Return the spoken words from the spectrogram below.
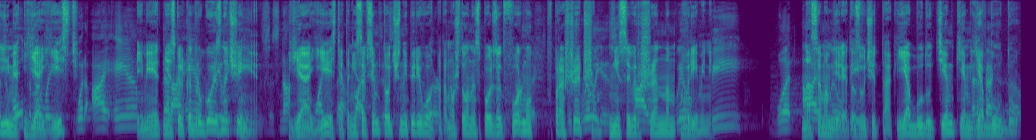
имя «Я есть» имеет несколько другое значение. «Я есть» — это не совсем точный перевод, потому что он использует форму в прошедшем, несовершенном времени. На самом деле это звучит так. «Я буду тем, кем я буду».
